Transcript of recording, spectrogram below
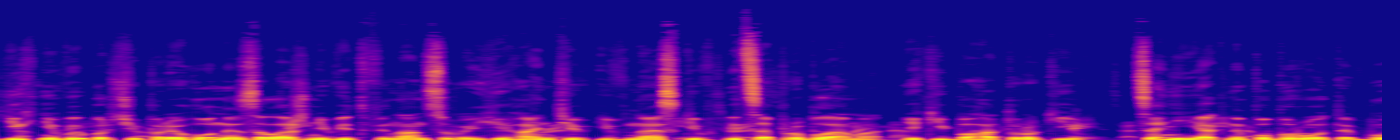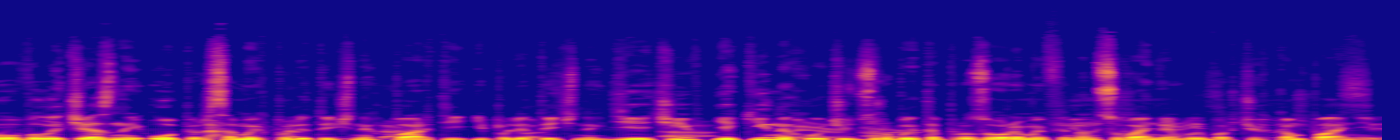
Їхні виборчі перегони залежні від фінансових гігантів і внесків, і це проблема, якій багато років. Це ніяк не побороти, бо величезний опір самих політичних партій і політичних діячів, які не хочуть зробити прозорими фінансування виборчих кампаній.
